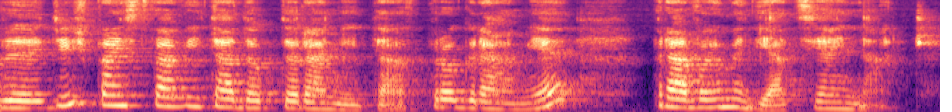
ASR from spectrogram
dobry. Dziś Państwa wita doktor Anita w programie Prawo i Mediacja Inaczej.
